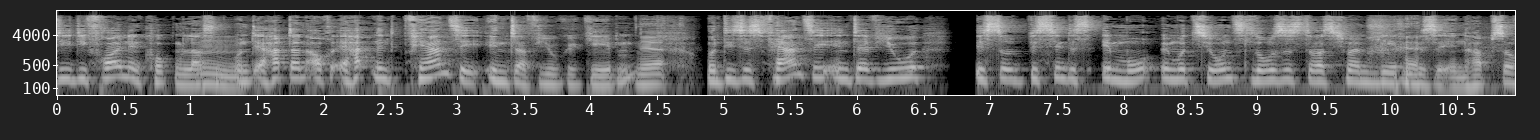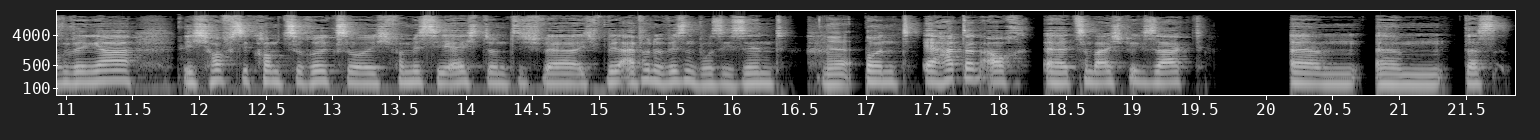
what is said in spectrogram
die, die Freundin gucken lassen Mhm. und er hat dann auch, er hat ein Fernsehinterview gegeben Ja. und dieses Fernsehinterview ist so ein bisschen das Emo emotionsloseste, was ich in meinem Leben gesehen habe. So von wegen, ja, ich hoffe, sie kommt zurück, so ich vermisse sie echt und ich wär, ich will einfach nur wissen, wo sie sind. Ja. Und er hat dann auch äh, zum Beispiel gesagt, ähm, ähm, dass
